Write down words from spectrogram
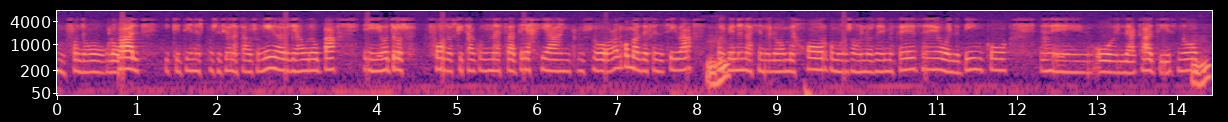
un fondo global y que tiene exposición a Estados Unidos y a Europa eh, otros fondos quizá con una estrategia incluso algo más defensiva, pues vienen haciéndolo mejor, como son los de MFS o el de Pinco eh, o el de Acatis, ¿no?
